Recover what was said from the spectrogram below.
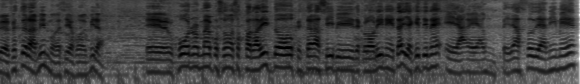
pero el efecto era el mismo. Decía, pues mira, el juego normal pues son esos cuadraditos que están así de colorines y tal. Y aquí tiene un pedazo de anime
